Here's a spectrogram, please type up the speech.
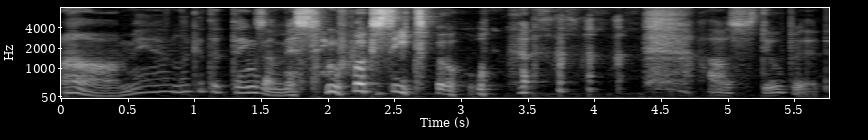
Oh man, look at the things I'm missing. Rook c2. How stupid.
